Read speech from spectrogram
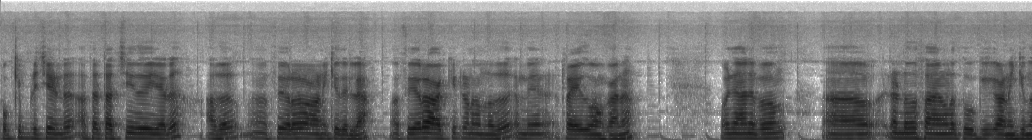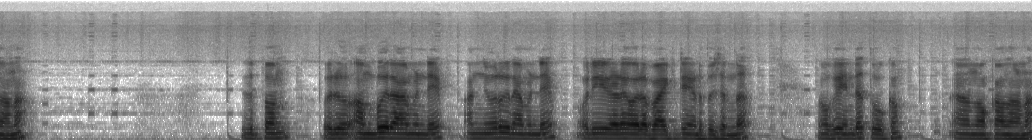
പൊക്കി പിടിച്ചുകൊണ്ട് അത് ടച്ച് ചെയ്ത് കഴിഞ്ഞാൽ അത് സീറോ കാണിക്കത്തില്ല. സീറോ ആക്കിയിട്ടാണ് നമ്മളത് എന്തെങ്കിലും ട്രൈ ചെയ്ത് നോക്കാൻ അപ്പോൾ ഞാനിപ്പം രണ്ട് മൂന്ന് സാധനങ്ങൾ തൂക്കി കാണിക്കുന്നതാണ്. ഇതിപ്പം ഒരു അമ്പത് ഗ്രാമിന്റെയും അഞ്ഞൂറ് ഗ്രാമിന്റെയും ഒരു ഇരയുടെ ഓരോ പാക്കറ്റ് ഞാൻ എടുത്ത് വെച്ചിട്ടുണ്ട്. നമുക്ക് ഇതിന്റെ തൂക്കം നോക്കാവുന്നതാണ്.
